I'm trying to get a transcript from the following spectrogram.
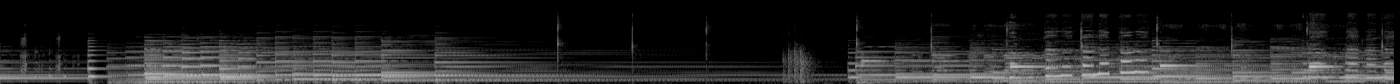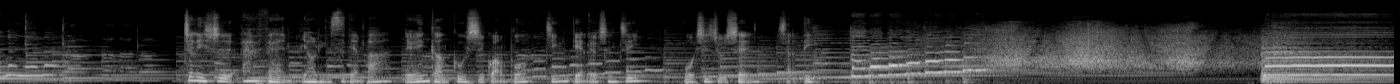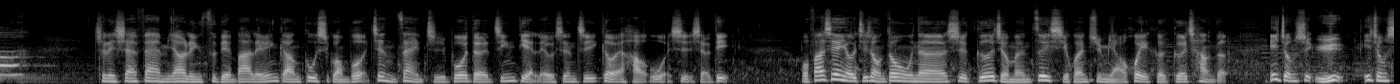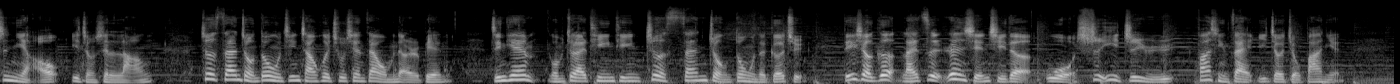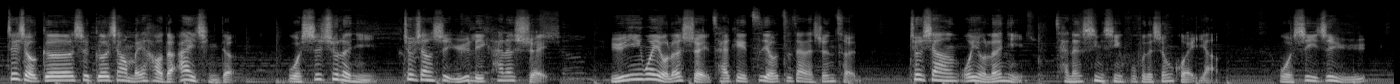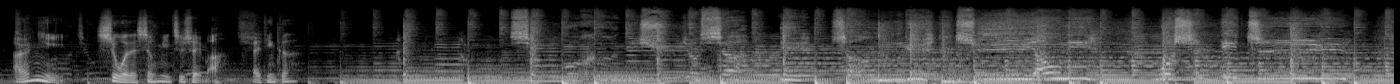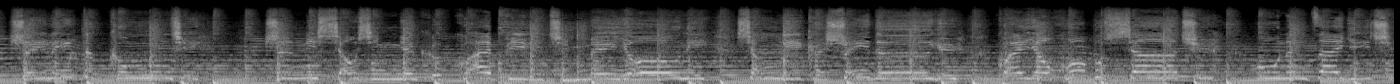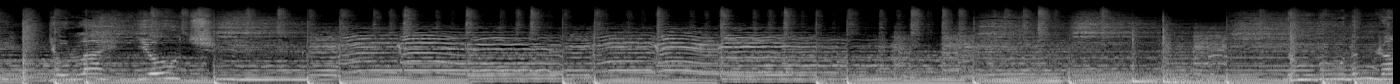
是 FM 幺零四点八连云港故事广播经典留声机，我是主持人小弟。这里是 FM 幺零四点八连云港故事广播正在直播的经典留声机。各位好，我是小弟。我发现有几种动物呢，是歌者们最喜欢去描绘和歌唱的，一种是鱼，一种是鸟，一种是狼。这三种动物经常会出现在我们的耳边。今天我们就来听一听这三种动物的歌曲。第一首歌来自任贤齐的《我是一只鱼》，发行在一九九八年。这首歌是歌唱美好的爱情的。我失去了你，就像是鱼离开了水，鱼因为有了水才可以自由自在的生存，就像我有了你才能幸幸福福的生活一样。我是一只鱼，而你是我的生命之水吗？来听歌。要下一场雨，需要你。我是一只鱼，水里的空气是你小心眼和坏脾气。没有你，像离开水的鱼，快要活不下去，不能在一起，游来游去。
